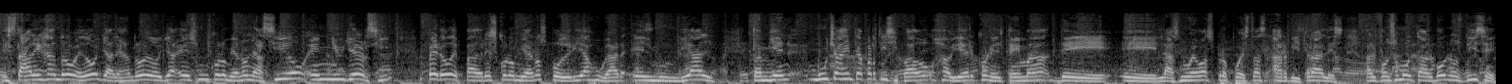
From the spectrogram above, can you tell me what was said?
está Alejandro Bedoya. Alejandro Bedoya es un colombiano nacido en New Jersey, pero de padres colombianos podría jugar el mundial. También mucha gente ha participado, Javier, con el tema de eh, las nuevas propuestas arbitrales. Alfonso Montalvo nos dice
